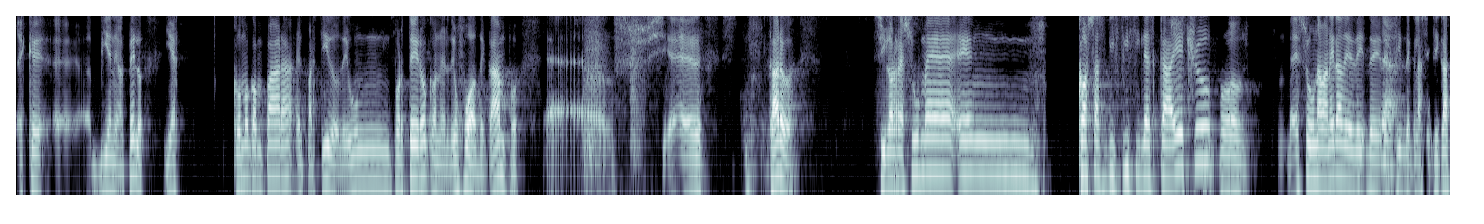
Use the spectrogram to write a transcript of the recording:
es que eh, viene al pelo. Y es cómo compara el partido de un portero con el de un jugador de campo. Eh, eh, claro, si lo resume en cosas difíciles que ha hecho, pues es una manera de, de- de- de, Ya. en fin, de clasificar.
